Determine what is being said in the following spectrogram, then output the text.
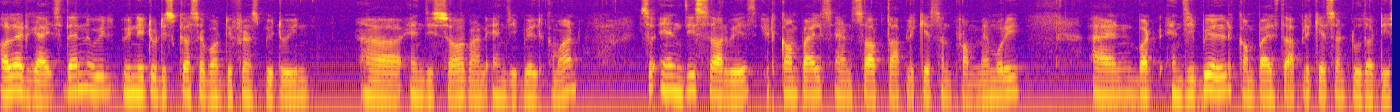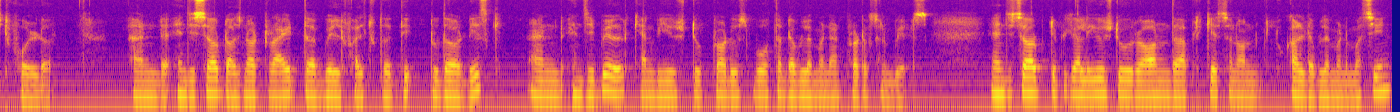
Alright guys then we, we need to discuss about difference between uh, ngserve and ng-build command. So ngserve is it compiles and serves the application from memory and but ng-build compiles the application to the dist folder. And ng-serve does not write the build file to the to the disk and ng-build can be used to produce both the development and production builds. ng-serve typically used to run the application on local development machine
